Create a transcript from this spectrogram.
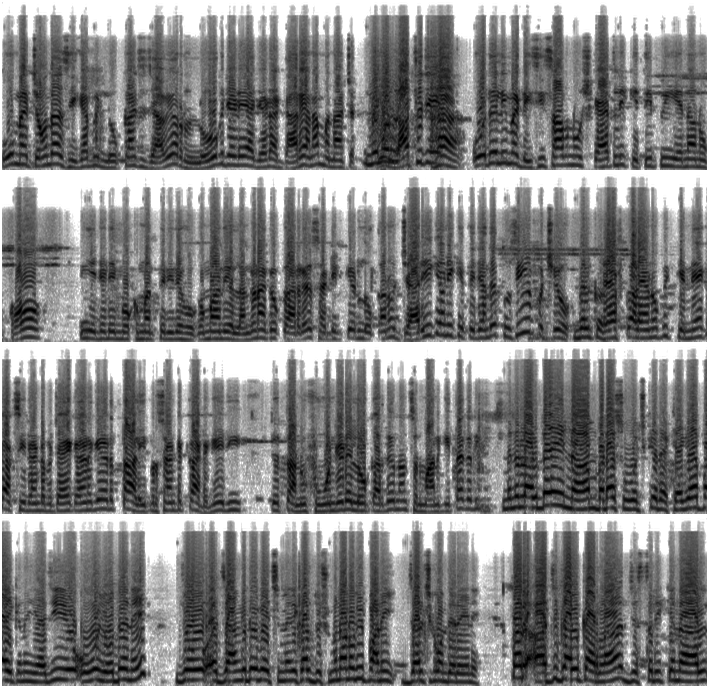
ਉਹ ਮੈਂ ਚਾਹੁੰਦਾ ਸੀਗਾ ਵੀ ਲੋਕਾਂ 'ਚ ਜਾਵੇ ਔਰ ਲੋਕ ਜਿਹੜੇ ਆ ਜਿਹੜਾ ਡਰ ਆ ਨਾ ਮਨਾਂ 'ਚ ਉਹ ਮੈਨੂੰ- ਲੱਥ ਜੇ। ਹਾਂ। ਉਹਦੇ ਲਈ ਮੈਂ ਡੀਸੀ ਸਾਹਿਬ ਨੂੰ ਸ਼ਿਕਾਇਤ ਵੀ ਕੀਤੀ ਵੀ ਇਹਨਾਂ ਨੂੰ ਕਹੋ ਵੀ ਇਹ ਜਿਹੜੇ ਮੁੱਖ ਮੰਤਰੀ ਦੇ ਹੁਕਮਾਂ ਦੀ ਉਲੰਘਣਾ ਕਿਉਂ ਕਰ ਰਹੇ ਹੋ? ਸਰਟੀਫਿਕੇਟ ਲੋਕਾਂ ਨੂੰ ਜਾਰੀ ਕਿਉਂ ਨਹੀਂ ਕੀਤੇ ਜਾਂਦੇ? ਤੁਸੀਂ ਵੀ ਪੁੱਛਿਓ। ਟ੍ਰੈਫਿਕ ਵਾਲਿਆਂ ਨੂੰ ਵੀ ਕਿੰਨੇ ਕੁ ਐਕਸੀਡੈਂਟ ਬਚਾਏ ਕਹਿਣਗੇ? 48% ਘਟ ਗਏ ਜੀ। ਤੇ ਤੁਹਾਨੂੰ ਫੋਨ ਜਿਹੜੇ ਲੋਕ ਕਰਦੇ ਉਹਨਾਂ ਨੂੰ ਸਨਮਾਨ ਕੀਤਾ ਕਦੀ? ਮੈਨੂੰ ਲੱਗਦਾ ਇਹ ਨਾਮ ਬੜਾ ਸੋਚ ਕੇ ਰੱਖਿਆ ਗਿਆ ਭਾਈ ਕਨਈਆ ਜੀ ਇਹ ਉਹ ਯੋਧੇ ਨੇ ਜੋ ਜੰਗ ਦੇ ਵਿੱਚ ਮੇਰੇ ਖਿਆਲ ਦੁਸ਼ਮਣਾਂ ਨੂੰ ਵੀ ਪਾਣੀ ਜਲ ਚੁਕਾਉਂਦੇ ਰਹੇ ਨੇ। ਪਰ ਅੱਜ ਗੱਲ ਕਰਨਾ ਜਿਸ ਤਰੀਕੇ ਨਾਲ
